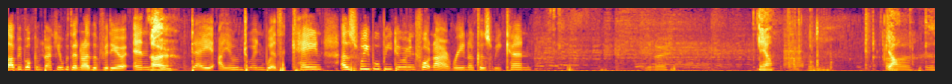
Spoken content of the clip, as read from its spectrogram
I'll be walking back here with another video. And No. today I am joined with Kane, as we will be doing Fortnite Arena because we can. You know. Yeah. Yeah. Uh, yeah.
